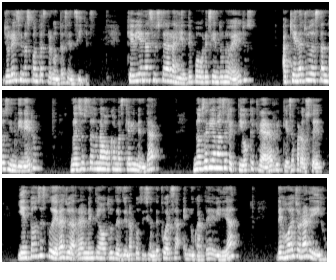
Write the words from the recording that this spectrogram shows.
Yo le hice unas cuantas preguntas sencillas. ¿Qué bien hace usted a la gente pobre siendo uno de ellos? ¿A quién ayuda estando sin dinero? ¿No es usted una boca más que alimentar? ¿No sería más efectivo que creara riqueza para usted y entonces pudiera ayudar realmente a otros desde una posición de fuerza en lugar de debilidad? Dejó de llorar y dijo,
